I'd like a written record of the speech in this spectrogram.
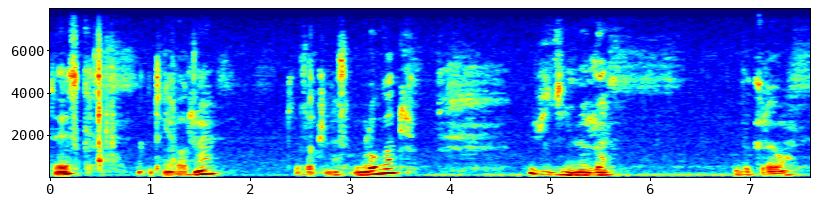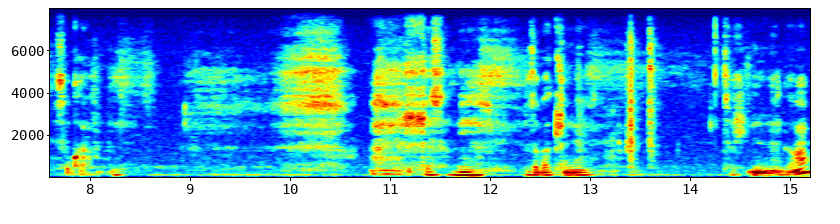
dysk, to nieważne, to zaczyna sobie mrugać. Widzimy, że wykryło słuchawki. Jeszcze sobie zobaczymy coś innego.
